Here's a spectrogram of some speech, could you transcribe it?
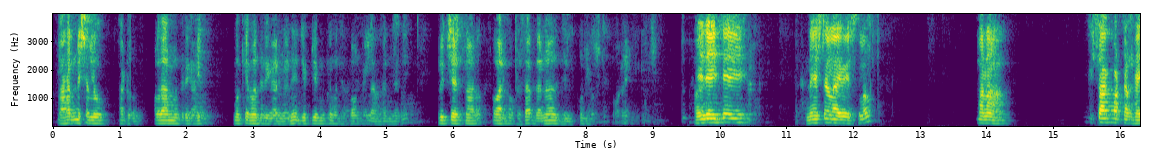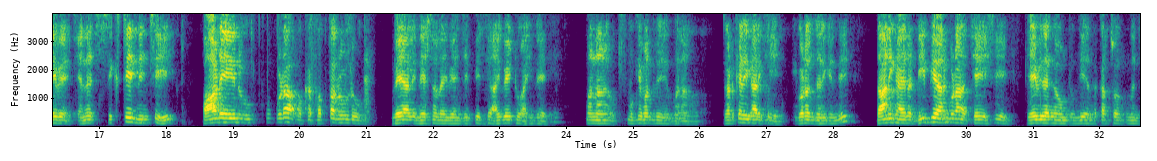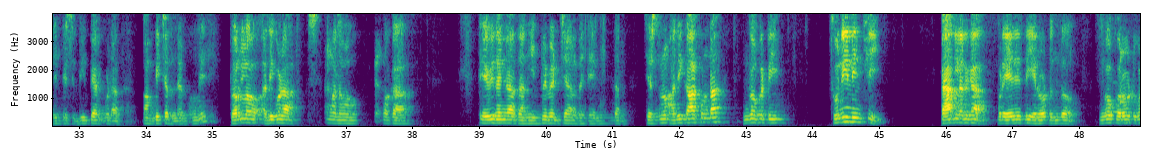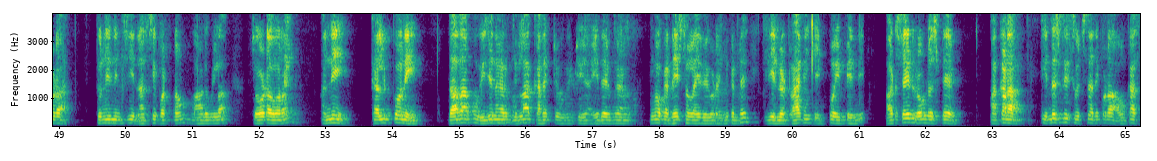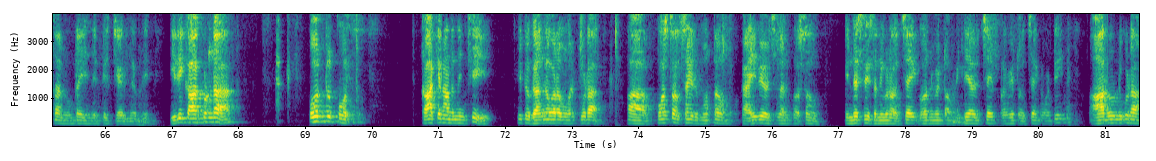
అహర్నిశలు అటు ప్రధానమంత్రి కానీ ముఖ్యమంత్రి గారు కానీ డిప్యూటీ ముఖ్యమంత్రి పవన్ కళ్యాణ్ గారు కానీ కృషి చేస్తున్నారు. వారికి ఒకసారి ధన్యవాదాలు తెలుపుకుంటున్నాం ఏదైతే నేషనల్ హైవేస్లో మన విశాఖపట్నం హైవే ఎన్హెచ్ సిక్స్టీన్ నుంచి పాడేరుకు కూడా ఒక కొత్త రోడ్డు వేయాలి నేషనల్ హైవే అని చెప్పేసి హైవే టు హైవే మన ముఖ్యమంత్రి మన గడ్కరీ గారికి ఇవ్వడం జరిగింది. దానికి ఆయన డిపిఆర్ కూడా చేసి ఏ విధంగా ఉంటుంది ఎంత ఖర్చు అవుతుందని చెప్పేసి డిపిఆర్ కూడా పంపించడం జరుగుతుంది. త్వరలో అది కూడా మనం ఒక ఏ విధంగా దాన్ని ఇంప్లిమెంట్ చేయాలని చేస్తున్నాం. అది కాకుండా ఇంకొకటి తుని నుంచి ప్యారలర్గా ఇప్పుడు ఏదైతే ఈ రోడ్డు ఉందో ఇంకొక రోడ్డు కూడా తుని నుంచి నర్సీపట్నం మాడుగుల చోడవరం అన్ని కలుపుకొని దాదాపు విజయనగరం జిల్లా కనెక్టివిటీ ఏ విధంగా ఇంకొక నేషనల్ హైవే కూడా. ఎందుకంటే దీనిలో ట్రాఫిక్ ఎక్కువ అయిపోయింది అటు సైడ్ రోడ్ వస్తే అక్కడ ఇండస్ట్రీస్ వచ్చడానికి కూడా అవకాశాలు ఉంటాయని చెప్పి చేయడం జరిగింది. ఇది కాకుండా పోర్ట్ టు పోర్ట్ కాకినాడ నుంచి ఇటు గంగవరం వరకు కూడా ఆ కోస్టల్ సైడ్ మొత్తం ఒక హైవే వచ్చేదాని కోసం ఇండస్ట్రీస్ అన్ని కూడా వచ్చాయి. గవర్నమెంట్ ఆఫ్ ఇండియా వచ్చాయి ప్రైవేట్ వచ్చాయి కాబట్టి ఆ రోడ్డు కూడా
